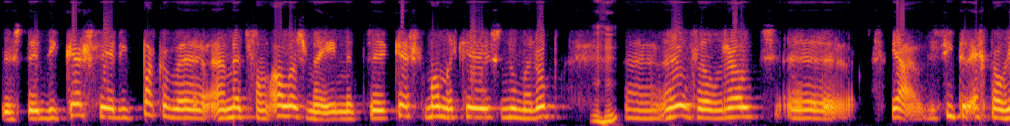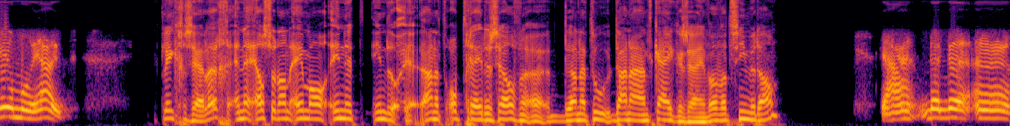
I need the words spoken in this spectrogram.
Dus de, die kerstsfeer die pakken we eh, met van alles mee. Met eh, kerstmannetjes, noem maar op. Eh, heel veel rood. Ja, het ziet er echt al heel mooi uit. Klinkt gezellig. En eh, als we dan eenmaal in het, in de, aan het optreden zelf eh, daar naartoe, daarna aan het kijken zijn, wat, wat zien we dan? Ja, we hebben eh,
